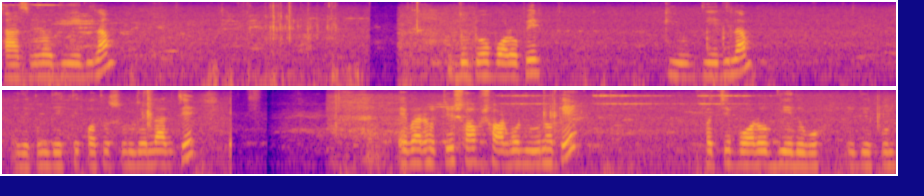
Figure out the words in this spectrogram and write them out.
শাঁসগুলো দিয়ে দিলাম। দুটো বরফের কিউব দিয়ে দিলাম। দেখুন, দেখতে কত সুন্দর লাগছে। এবার হচ্ছে সব শরবতগুলোকে হচ্ছে বরফ দিয়ে দেবো। এই দেখুন,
